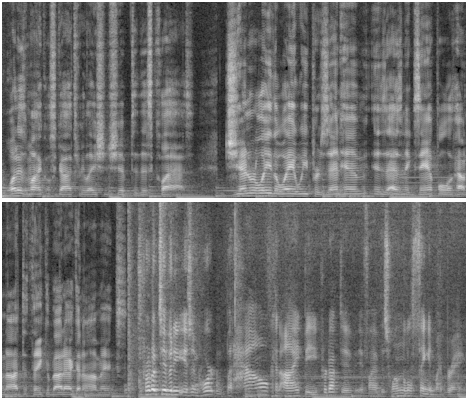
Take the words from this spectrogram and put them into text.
What is Michael Scott's relationship to this class? Generally, the way we present him is as an example of how not to think about economics. Productivity is important, but how can I be productive if I have this one little thing in my brain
